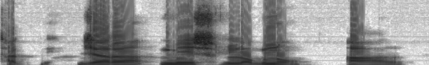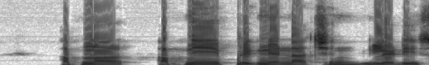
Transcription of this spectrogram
থাকবে। যারা মেষ লগ্ন আর আপনার আপনি প্রেগনেন্ট আছেন লেডিস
